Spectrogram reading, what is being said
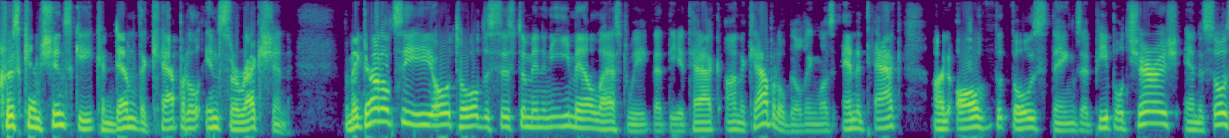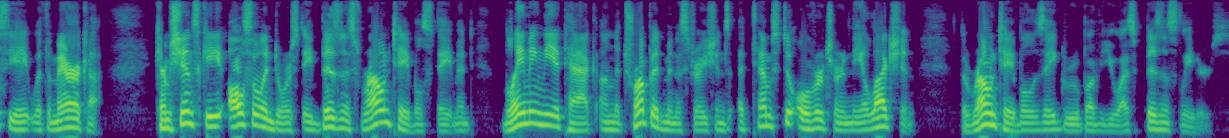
Chris Kempczinski condemned the Capitol insurrection. The McDonald's CEO told the system in an email last week that the attack on the Capitol building was an attack on all those things that people cherish and associate with America. Kempczinski also endorsed a business roundtable statement blaming the attack on the Trump administration's attempts to overturn the election. The roundtable is a group of U.S. business leaders.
